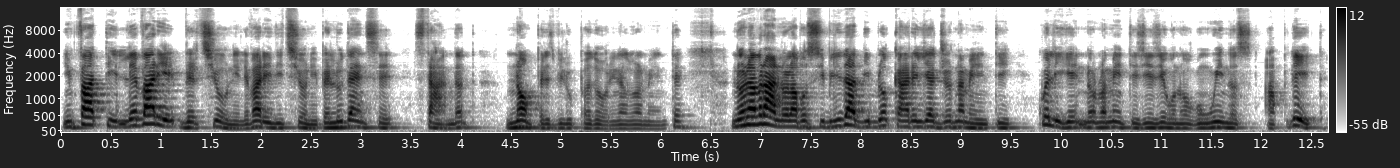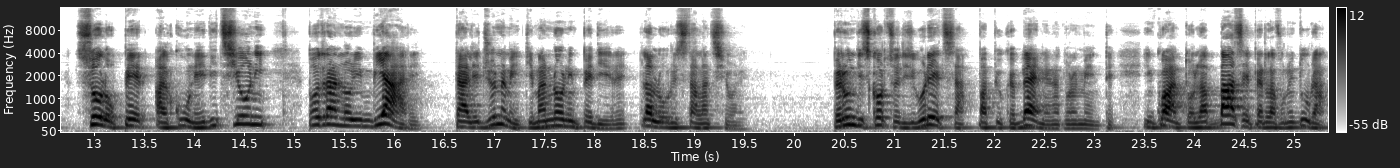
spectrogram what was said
Infatti le varie versioni, le varie edizioni per le standard, non per sviluppatori naturalmente, non avranno la possibilità di bloccare gli aggiornamenti, quelli che normalmente si eseguono con Windows Update. Solo per alcune edizioni potranno rinviare tali aggiornamenti ma non impedire la loro installazione. Per un discorso di sicurezza va più che bene naturalmente, in quanto la base per la fornitura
